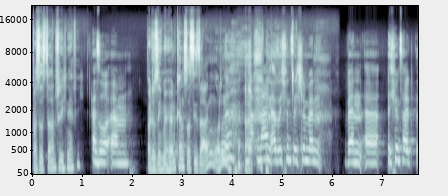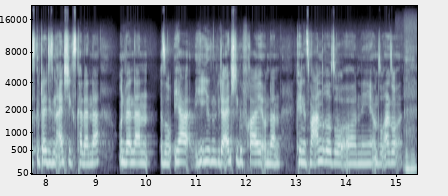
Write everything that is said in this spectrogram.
Was ist daran für dich nervig? Also, ähm, Weil du es nicht mehr hören kannst, was sie sagen, oder? Ne, na, nein, also ich finde es nicht schlimm, wenn, wenn, äh, ich finde es halt, es gibt halt diesen Einstiegskalender und wenn dann, also ja, hier sind wieder Einstiege frei und dann können jetzt mal andere so, oh nee und so. Also mhm.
